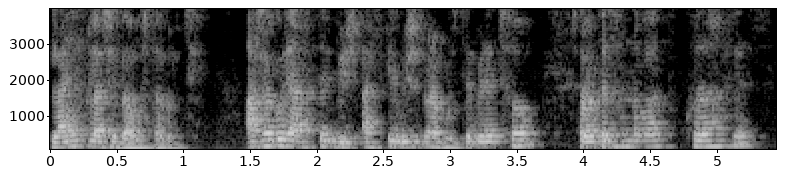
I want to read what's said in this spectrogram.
লাইভ ক্লাসের ব্যবস্থা করছি। আশা করি আজকের আজকের বিষয় তোমরা বুঝতে পেরেছ। সবাইকে ধন্যবাদ। খুদা হাফেজ।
